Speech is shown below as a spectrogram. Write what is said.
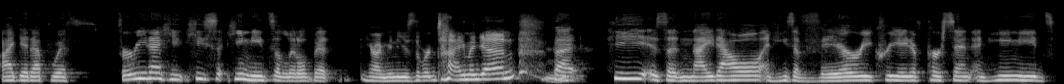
I get up with Farina, He he's he needs a little bit. Here, I'm going to use the word time again, mm-hmm. but he is a night owl and he's a very creative person, and he needs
